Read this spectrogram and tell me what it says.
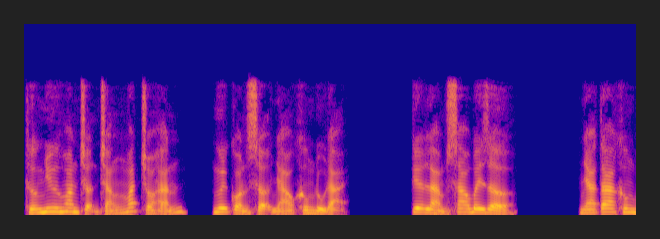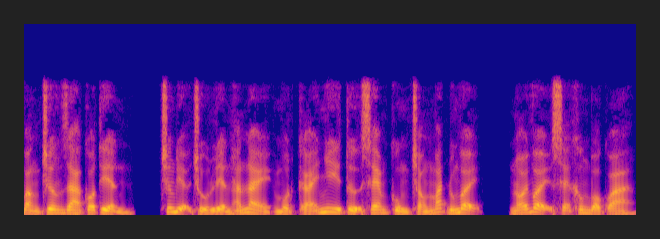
Thường như hoan trận trắng mắt cho hắn, ngươi còn sợ nháo không đủ đại. kia làm sao bây giờ? Nhà ta không bằng trương gia có tiền, trương địa chủ liền hắn này một cái nhi tử xem cùng trong mắt đúng vậy, nói vậy sẽ không bỏ qua.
